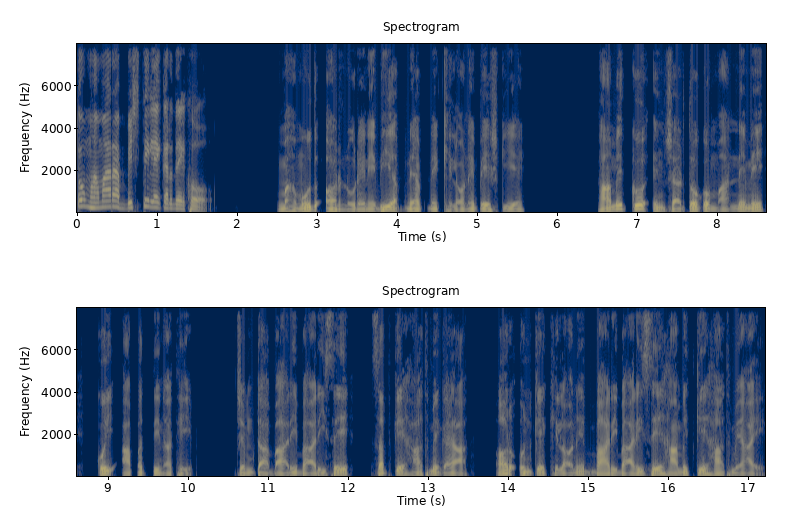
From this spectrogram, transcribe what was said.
तुम हमारा बिश्ती लेकर देखो। महमूद और नूरे ने भी अपने अपने खिलौने पेश किए। हामिद को इन शर्तों को मानने में कोई आपत्ति न थी। चिमटा बारी बारी से सबके हाथ में गया और उनके खिलौने बारी बारी से हामिद के हाथ में आए।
